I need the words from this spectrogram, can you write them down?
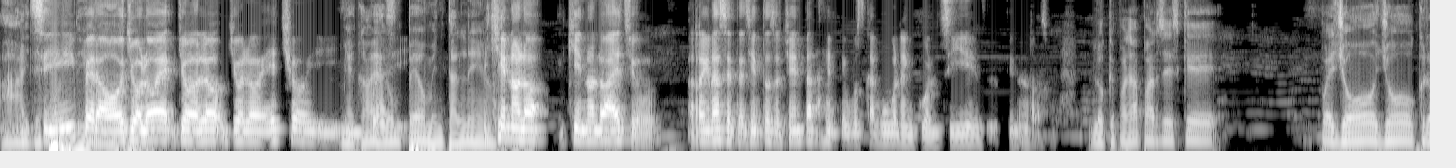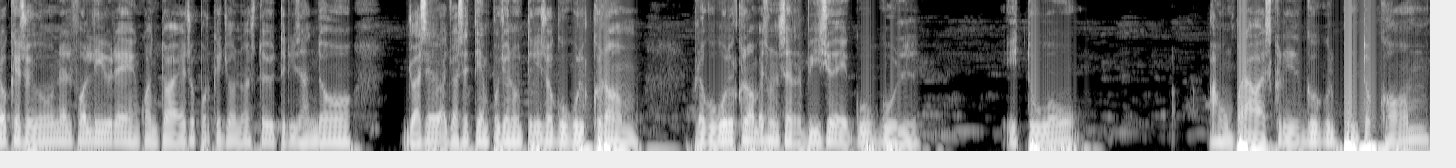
Ay, de Sí, pero yo lo he, yo lo, yo lo he hecho y. Me acaba de pues dar un pedo mental, Nea. ¿Quién no lo, quién no lo ha hecho? Regla 780, la gente busca Google en Google. Sí, tienes razón. Lo que pasa, parce, es que. Pues yo, yo creo que soy un elfo libre en cuanto a eso, porque yo no estoy utilizando. Yo hace, yo hace tiempo yo no utilizo Google Chrome. Pero Google Chrome es un servicio de Google. Y tú, aún para escribir google.com,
